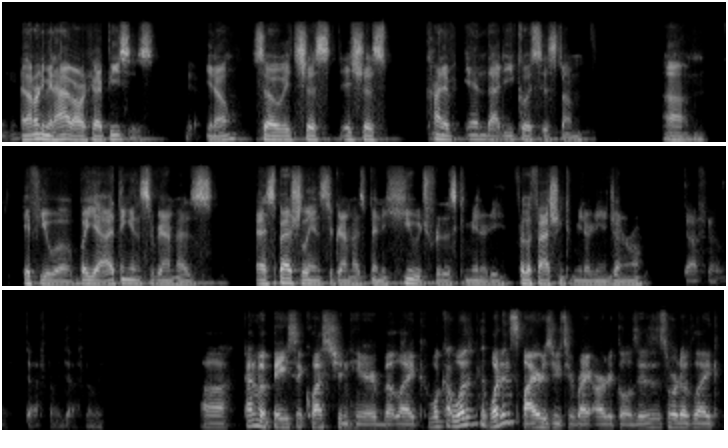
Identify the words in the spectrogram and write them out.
mm-hmm. and I don't even have archive pieces. Yeah. You know, so it's just it's just kind of in that ecosystem, um, if you will. But yeah, I think Instagram has, especially Instagram, has been huge for this community, for the fashion community in general. Definitely, definitely, definitely. Uh, kind of a basic question here, but like, what what what inspires you to write articles? Is it sort of like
